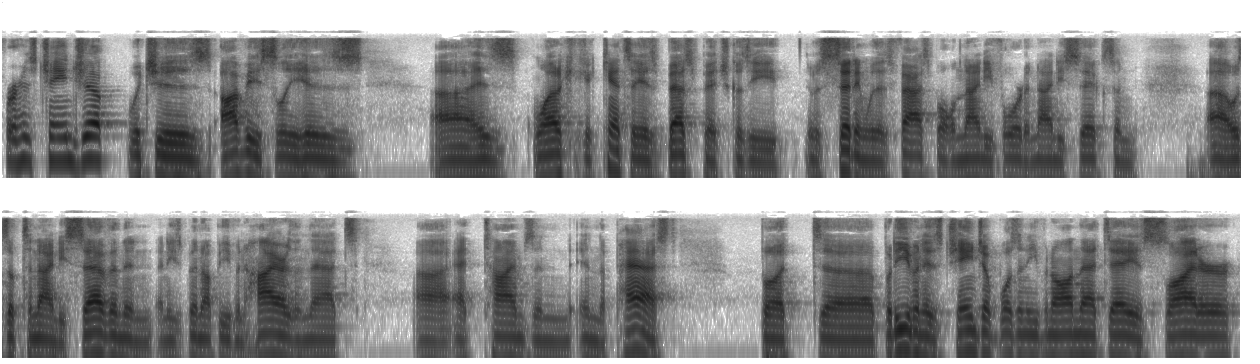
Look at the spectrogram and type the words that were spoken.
for his changeup, which is obviously his uh, his well, I can't say his best pitch because he was sitting with his fastball 94 to 96 and uh, was up to 97, and, and he's been up even higher than that uh, at times in in the past. But uh, but even his changeup wasn't even on that day. His slider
